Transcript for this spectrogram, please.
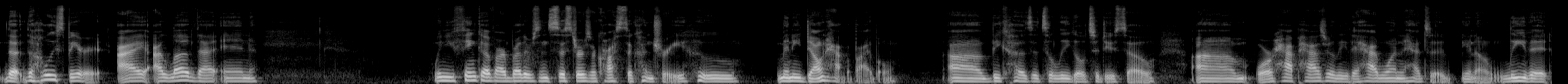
the the Holy Spirit. I I love that in when you think of our brothers and sisters across the country who many don't have a Bible uh, because it's illegal to do so, um, or haphazardly they had one and had to you know leave it.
